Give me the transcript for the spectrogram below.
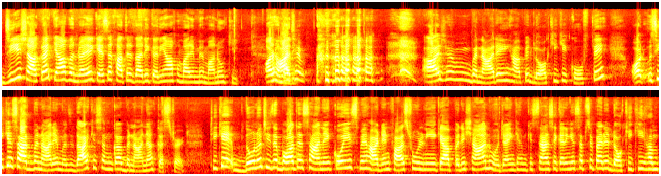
जी, शाकरा, क्या बन रहा है? कैसे खातिरदारी करिए आप हमारे मेहमानों की? और आज हम आज हम बना रहे हैं यहाँ पे लौकी के कोफ्ते और उसी के साथ बना रहे हैं मज़ेदार किस्म का बनाना कस्टर्ड। ठीक है, दोनों चीज़ें बहुत आसान है। कोई इसमें हार्ड एंड फास्ट रूल नहीं है कि आप परेशान हो जाएँ कि हम किस तरह से करेंगे। सबसे पहले लौकी की हम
